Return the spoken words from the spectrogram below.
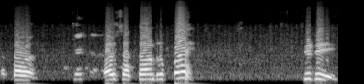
सत्तावन्न. सत्तावन्न रुपये. किती?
